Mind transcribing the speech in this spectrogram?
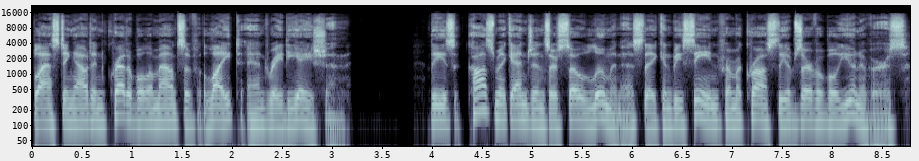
blasting out incredible amounts of light and radiation. These cosmic engines are so luminous they can be seen from across the observable universe,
